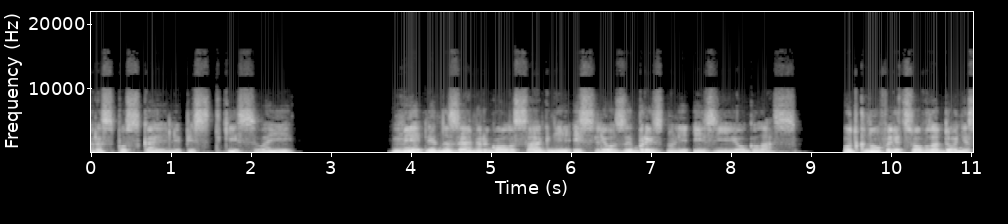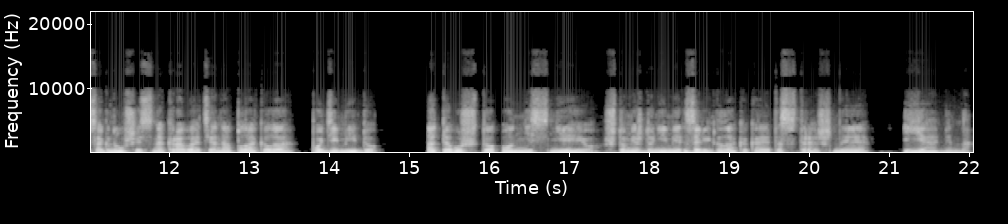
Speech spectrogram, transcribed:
распуская лепестки свои. Медленно замер голос Агнии, и слезы брызнули из ее глаз. Уткнув лицо в ладони, согнувшись на кровати, она плакала по Демиду, от того, что он не с нею, что между ними залегла какая-то страшная ямина,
